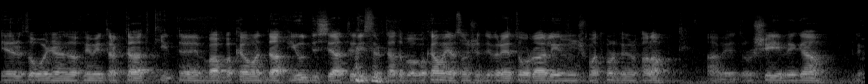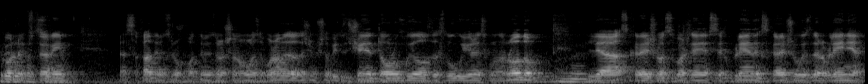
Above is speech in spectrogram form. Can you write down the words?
Jer-tovaġan fi mi traktat Babba Kama daf juddi si għati li traktat Babba Kama jasson xe divret orali minx ma tkun fi mħalam għabed ruxi vigam На kon iftarim Saqatim sru xotim sru xan għosa Bonam da xim xtabitu xejn Тору было в заслугу еврейскому народу для скорейшего освобождения всех пленных, скорейшего выздоровления,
